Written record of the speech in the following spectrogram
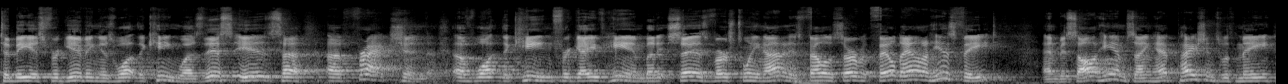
to be as forgiving as what the king was. This is a, a fraction of what the king forgave him. But it says, verse 29, and his fellow servant fell down at his feet and besought him, saying, Have patience with me,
